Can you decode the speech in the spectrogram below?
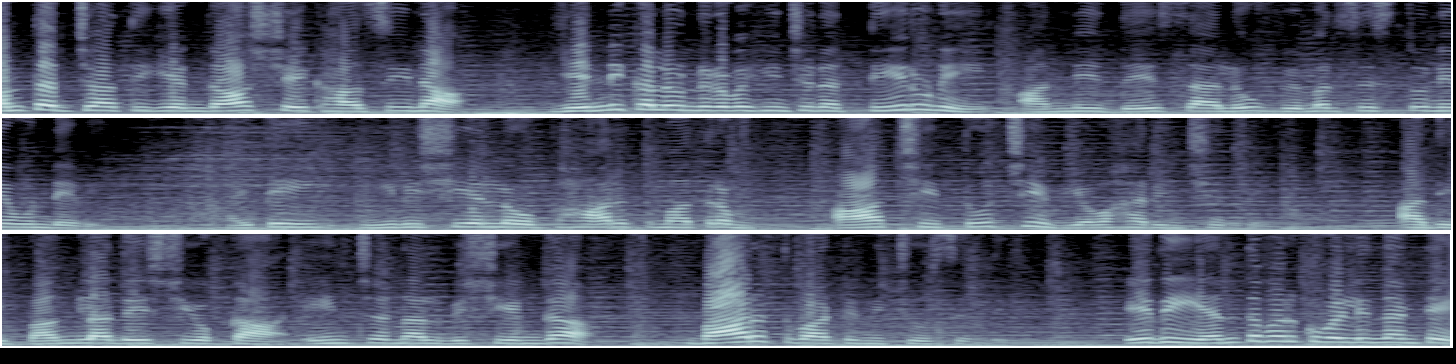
అంతర్జాతీయంగా షేక్ హసీనా ఎన్నికలు నిర్వహించిన తీరుని అన్ని దేశాలు విమర్శిస్తూనే ఉండేవి. అయితే ఈ విషయంలో భారత్ మాత్రం ఆచితూచి వ్యవహరించింది. అది బంగ్లాదేశ్ యొక్క ఇంటర్నల్ విషయంగా భారత్ వాటిని చూసింది. ఇది ఎంతవరకు వెళ్ళిందంటే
